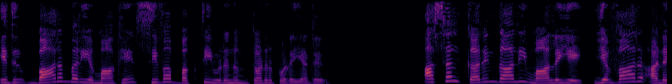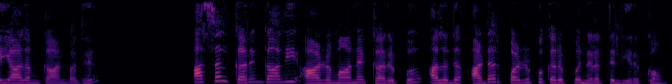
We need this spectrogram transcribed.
இது பாரம்பரியமாக சிவ பக்தியுடனும் தொடர்புடையது. அசல் கருங்காலி மாலையை எவ்வாறு அடையாளம் காண்பது? அசல் கருங்காலி ஆழமான கருப்பு அல்லது அடர் பழுப்பு கருப்பு நிறத்தில் இருக்கும்.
